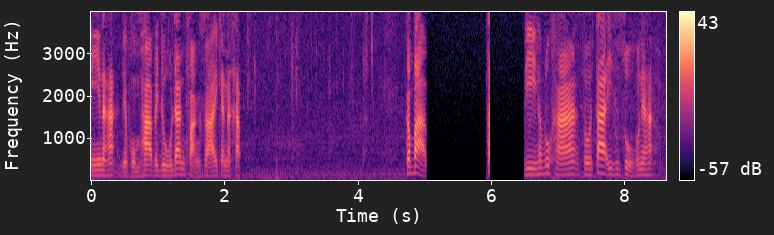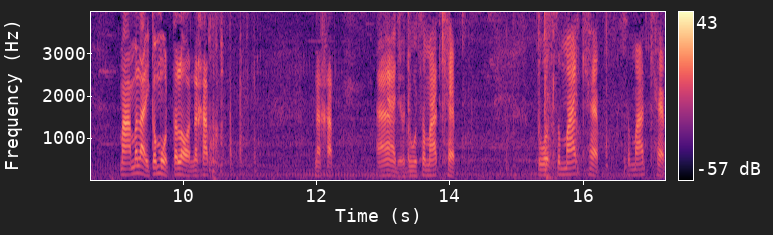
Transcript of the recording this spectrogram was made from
นี้นะฮะเดี๋ยวผมพาไปดูด้านฝั่งซ้ายกันนะครับกระบะดีครับลูกค้าโตต้าอีซูซูพวกเนี้ยฮะมาเมื่อไหร่ก็หมดตลอดนะครับนะครับอ่าเดี๋ยวดูสมาร์ทแคปตัว Smart Cap Smart Cap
